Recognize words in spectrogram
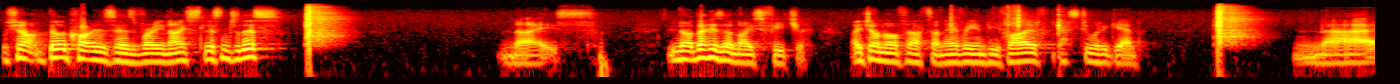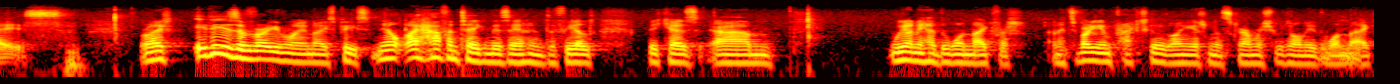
but you know, build quality says very nice. Listen to this. Nice. You know, that is a nice feature. I don't know if that's on every MP5. Let's do it again. Nice. Right? It is a very, very nice piece. Now, I haven't taken this out into the field because um, we only had the one mag for it, and it's very impractical going out in a skirmish with only the one mag.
